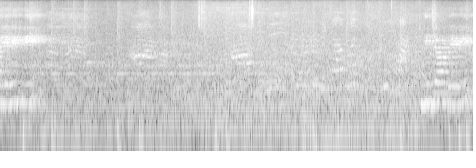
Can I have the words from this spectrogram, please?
P. Ninja Baby,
